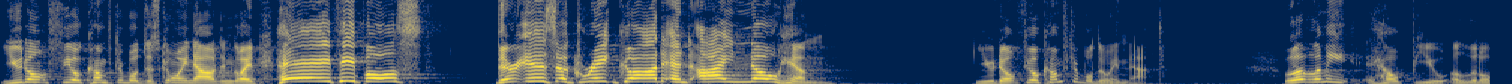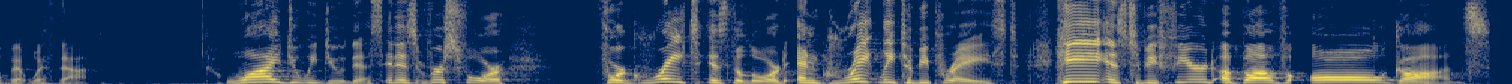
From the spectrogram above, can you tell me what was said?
You don't feel comfortable just going out and going, Hey, peoples, there is a great God and I know him. You don't feel comfortable doing that. Let, let me help you a little bit with that. Why do we do this? It is verse 4 For great is the Lord, and greatly to be praised. He is to be feared above all gods.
